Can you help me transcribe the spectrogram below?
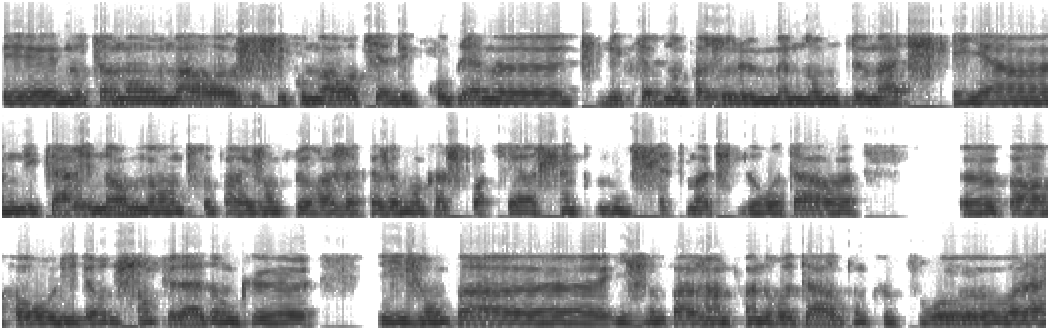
et notamment au Maroc. Je sais qu'au Maroc, il y a des problèmes. tous les clubs n'ont pas joué le même nombre de matchs, et il y a un écart énorme entre, par exemple, le Raja Casablanca. Je crois qu'il y a 5 ou 7 matchs de retard. par rapport aux leaders du championnat. Donc ils n'ont pas ils ont pas 20 points de retard. Donc pour eux, voilà,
